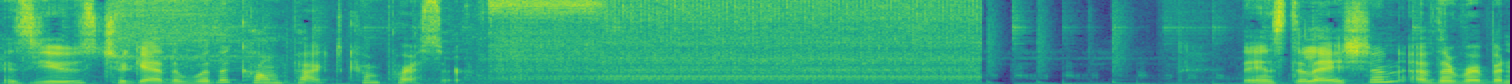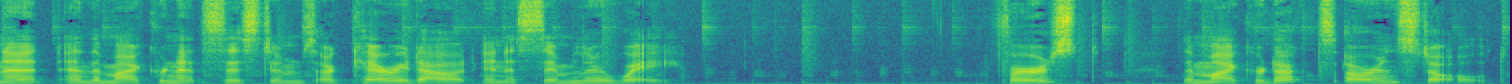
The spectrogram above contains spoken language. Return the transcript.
is used together with a compact compressor. The installation of the Ribbonet and the Micronet systems are carried out in a similar way. First, the microducts are installed.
